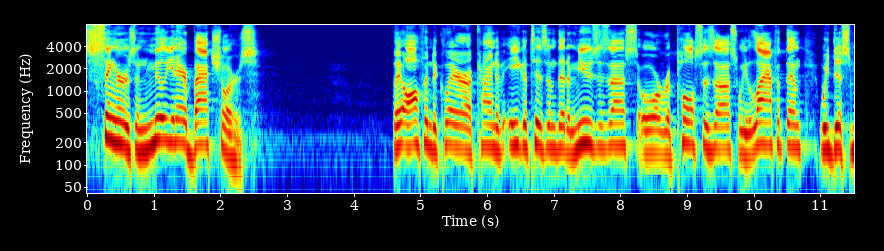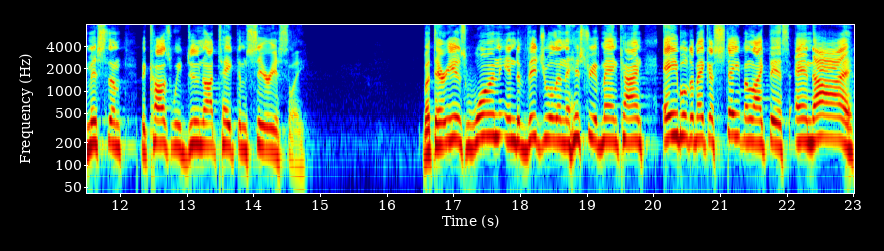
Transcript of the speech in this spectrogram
singers and millionaire bachelors. They often declare a kind of egotism that amuses us or repulses us. We laugh at them, we dismiss them because we do not take them seriously. But there is one individual in the history of mankind able to make a statement like this And I,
